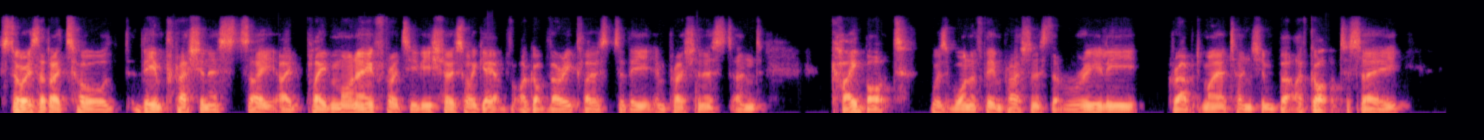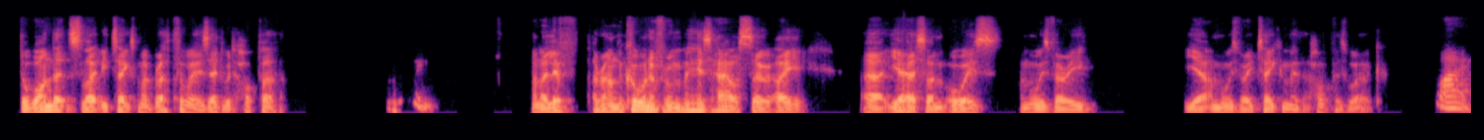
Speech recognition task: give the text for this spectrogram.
stories that I told. The Impressionists. I I played Monet for a TV show, so I get I got very close to the Impressionists, and Caillebotte was one of the Impressionists that really grabbed my attention. But I've got to say, the one that slightly takes my breath away is Edward Hopper and I live around the corner from his house. So I, uh, yes, I'm always, I'm always very, yeah, I'm always very taken with Hopper's work. Why?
